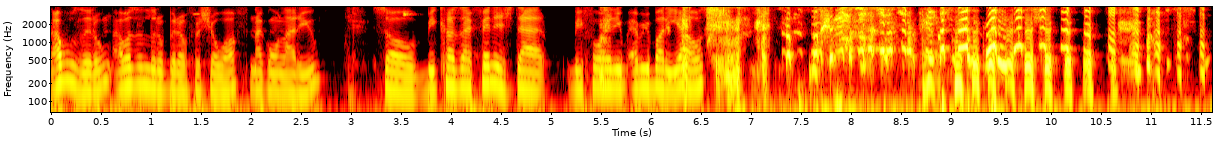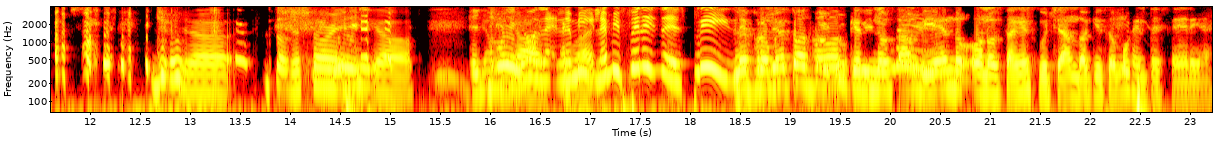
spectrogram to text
I was little. I was a little bit of a show off. Not gonna lie to you. So because I finished that before any, everybody else, Yeah. This story, yo. yo, yo, let, let me let me finish this, please. Le prometo a todos que nos están viendo o nos están escuchando. Aquí somos gente seria.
